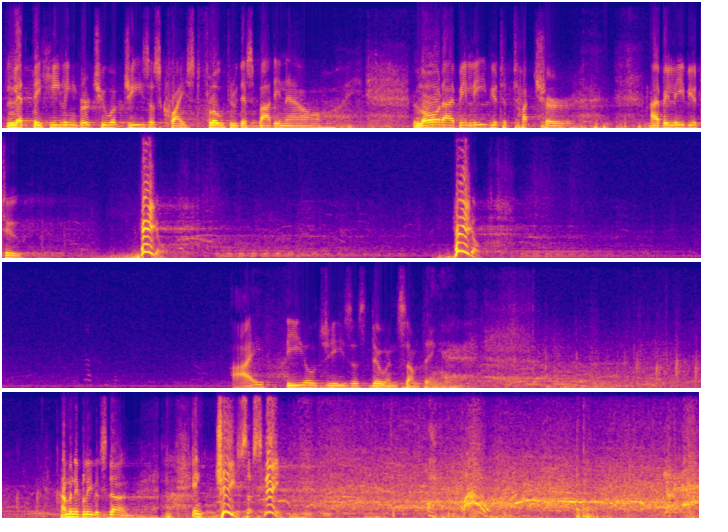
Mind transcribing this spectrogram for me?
Let the healing virtue of Jesus Christ flow through this body now. Lord, I believe you to touch her. I believe you to. Heal. I feel Jesus doing something. How many believe it's done? In Jesus' name. Oh, wow. Look at that.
